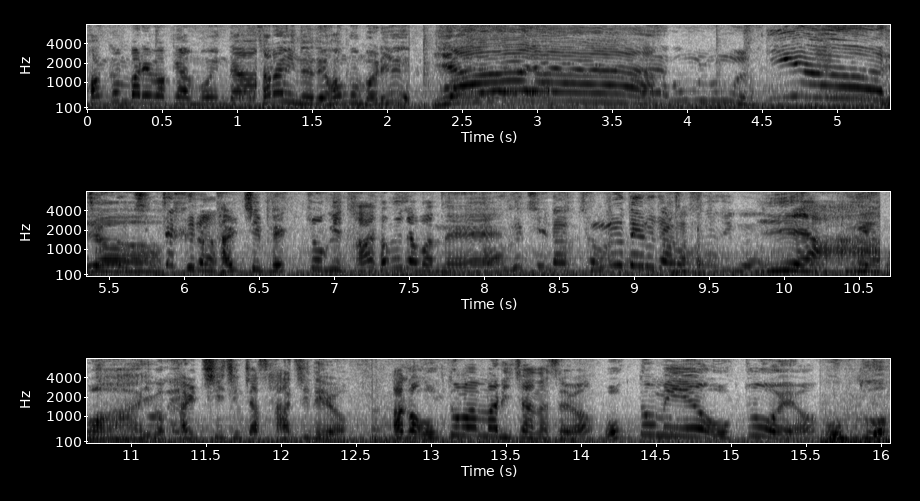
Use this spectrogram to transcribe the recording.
황금바리밖에 안 보인다. 살아있는데 황금바리 이야! 야, 목물 목물. 이야, 이야 저거 진짜 크다. 갈치 백쪽이 다 형이 잡았네 어, 그치 나 종류대로 잡았어 지금. 이야 와 이거 갈치 진짜 사지돼요 아까 옥돔 한 마리 있지 않았어요? 옥돔이에요 옥두어예요? 옥두어.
